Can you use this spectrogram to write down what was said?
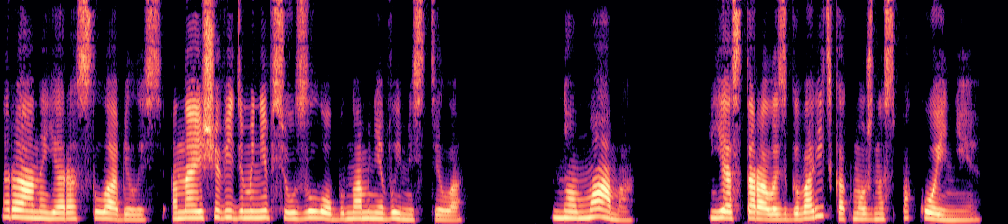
Рано я расслабилась. Она еще, видимо, не всю злобу на мне выместила. Но мама... Я старалась говорить как можно спокойнее.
